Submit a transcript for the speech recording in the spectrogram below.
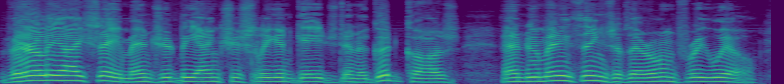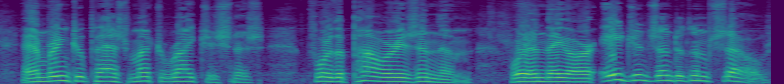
Verily I say, men should be anxiously engaged in a good cause, and do many things of their own free will, and bring to pass much righteousness, for the power is in them, wherein they are agents unto themselves,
